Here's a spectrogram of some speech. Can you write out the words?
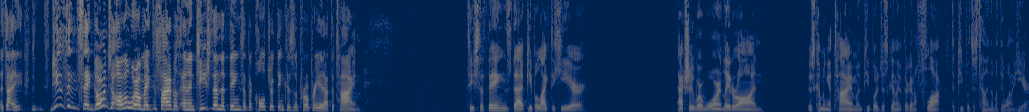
It's not Jesus didn't say, go into all the world, make disciples, and then teach them the things that the culture thinks is appropriate at the time. Teach the things that people like to hear. Actually, we're warned later on there's coming a time when people are just going to they're going to flock to people just telling them what they want to hear.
